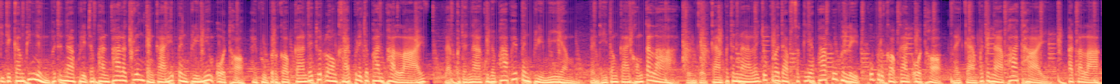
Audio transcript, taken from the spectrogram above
กิจกรรมที่ 1 พัฒนาผลิตภัณฑ์ผ้าและเครื่องแต่งกายให้เป็นพรีเมียมโอท็อปให้ผู้ประกอบการได้ทดลองขายผลิตภัณฑ์ผ่านไลฟ์และพัฒนาคุณภาพให้เป็นพรีเมียม เป็นที่ต้องการของตลาด จนเกิดการพัฒนาและยกระดับศักยภาพผู้ผลิต ผู้ประกอบการโอท็อปในการพัฒนาผ้าไทย อัตลักษณ์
